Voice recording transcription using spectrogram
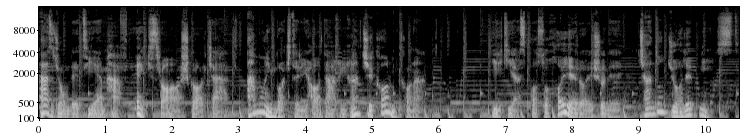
از جمله TM7X را آشکار کرد. اما این باکتری ها دقیقا چه کار می کنند؟ یکی از پاسخهای ارائه شده چندان جالب نیست.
